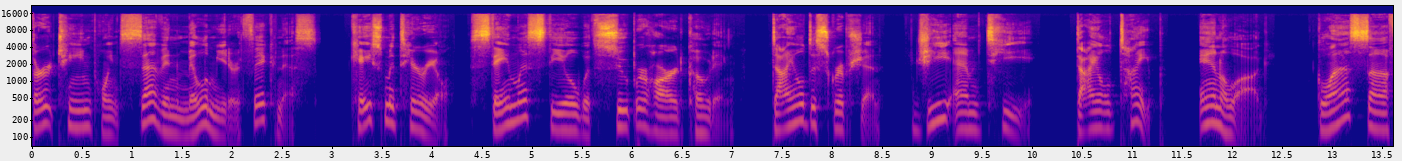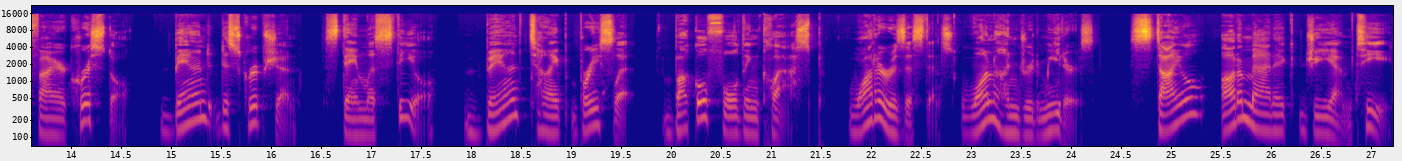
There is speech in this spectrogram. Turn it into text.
13.7 millimeter thickness. Case material stainless steel with super hard coating. Dial description GMT. Dial type analog. Glass sapphire crystal. Band description stainless steel. Band type bracelet. Buckle folding clasp. Water resistance 100 meters. Style Automatic GMT.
